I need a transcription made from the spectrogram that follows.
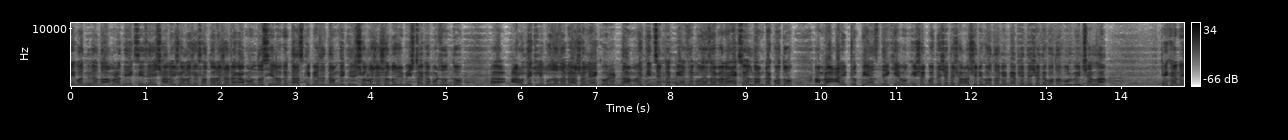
এই কদিনে তো আমরা দেখছি যে সাড়ে ষোলোশো সতেরোশো টাকা পর্যন্ত ছিল কিন্তু আজকে পেঁয়াজের দাম দেখতেছি ষোলোশো ষোলোশো বিশ টাকা পর্যন্ত। আহ, আরও দেখলে বোঝা যাবে আসলে অ্যাকুরেট দাম। ওই তিন চারটা পেঁয়াজে বোঝা যাবে না অ্যাকচুয়াল দামটা কত। আমরা আরেকটু পেঁয়াজ দেখি এবং কৃষকদের সাথে সরাসরি কথা বলে ব্যবসায়ীদের সাথে কথা বলব ইনশাল্লাহ। এখানে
